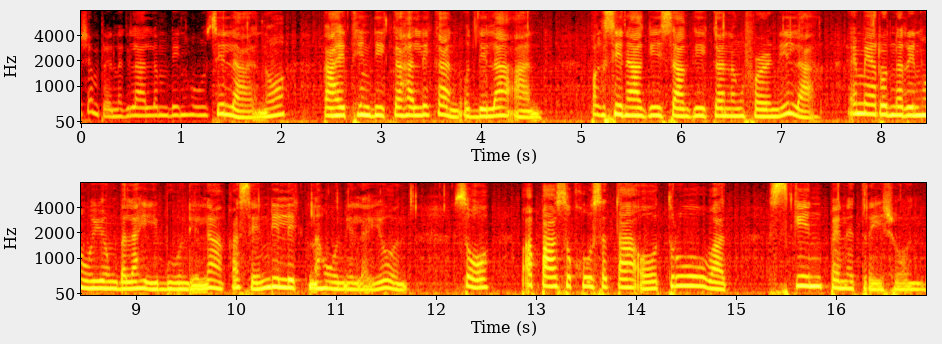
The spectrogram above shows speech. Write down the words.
syempre, naglalambing ho sila, no? Kahit hindi kahalikan o dilaan, pag sinagi-sagi ka ng fur nila, eh meron na rin ho yung balahibo nila kasi nilik na ho nila yun. So, papasok ho sa tao through what? Skin penetration.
